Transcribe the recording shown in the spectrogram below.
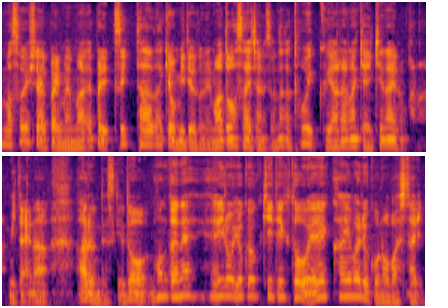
まあそういう人はやっぱり、まあ、やっぱりツイッターだけを見てるとね、惑わされちゃうんですよ。なんか TOEIC やらなきゃいけないのかなみたいな、あるんですけど、本当にね、いろよくよく聞いていくと、英会話力を伸ばしたい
